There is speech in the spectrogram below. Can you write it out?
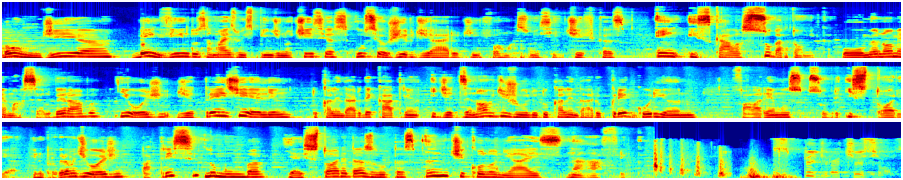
Bom dia, bem-vindos a mais um Spin de Notícias, o seu giro diário de informações científicas em escala subatômica. O meu nome é Marcelo Beraba e hoje, dia 3 de Elian do calendário Decatrian e dia 19 de julho do calendário Gregoriano, falaremos sobre história. E no programa de hoje, Patrice Lumumba e a história das lutas anticoloniais na África. Speed Notícias.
